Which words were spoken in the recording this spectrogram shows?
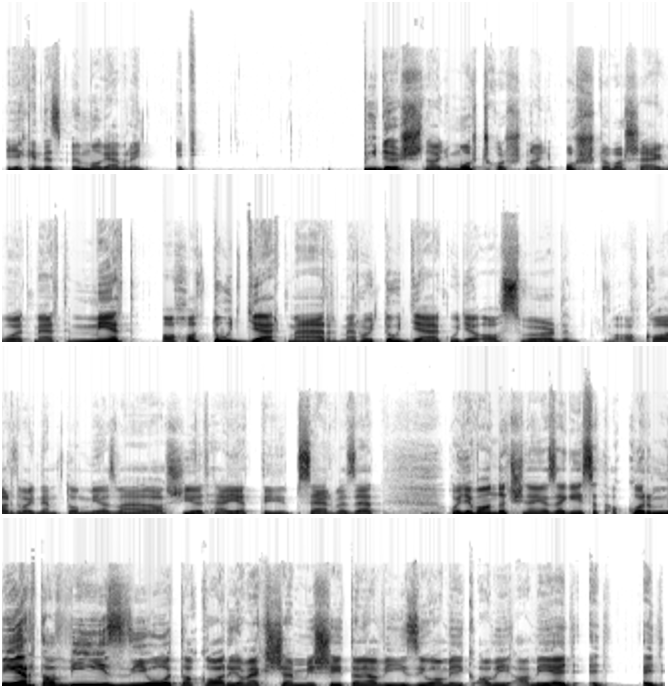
Egyébként ez önmagában egy, egy büdös nagy, mocskos nagy ostobaság volt, mert miért, ha tudják már, mert hogy tudják ugye a Sword, a kard, vagy nem tudom mi az már a Shield helyetti szervezet, hogy a Vanda csinálja az egészet, akkor miért a víziót akarja megsemmisíteni a vízió, ami, ami, ami egy, egy, egy,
